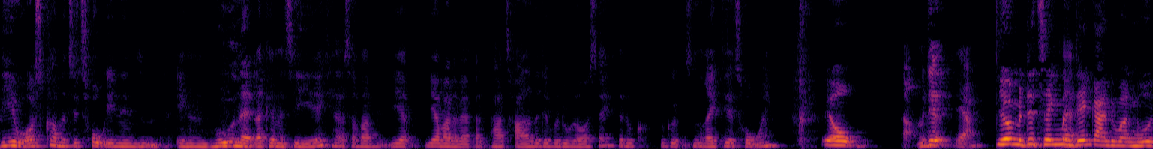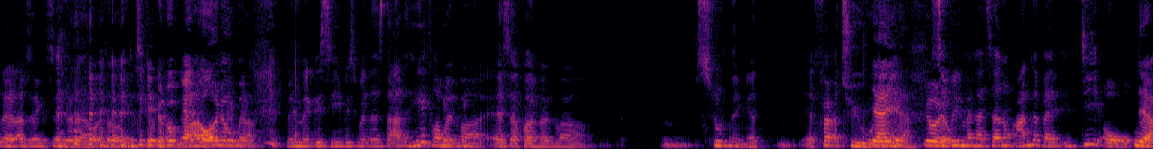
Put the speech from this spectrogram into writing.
vi er jo også kommet til tro i en, en moden alder, kan man sige. Ikke? Altså var, jeg, jeg var da i hvert fald par 30, det var du da også, ikke? da du begyndte sådan rigtig at tro. Ikke? Jo, Ja, men det, ja. jo, men det tænkte man Ja. ja. dengang, det var en moden alder, så tænkte jeg, da, hold da op, Det er jo meget men- der. Men man kan sige, hvis man havde startet helt fra man var, altså fra man var slutningen af, af før 20, Ja, ja, jo, så ville man have taget nogle andre valg i de år, Ja,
